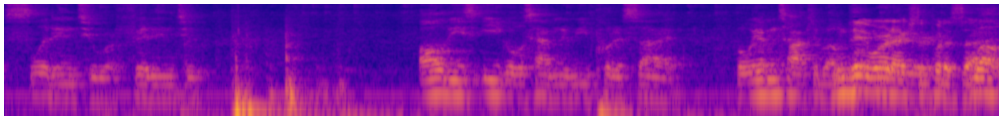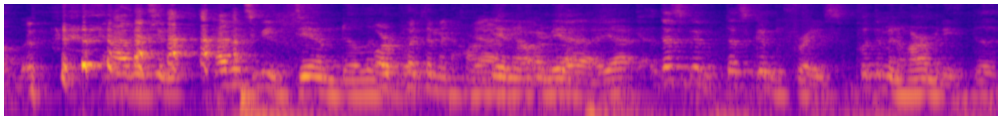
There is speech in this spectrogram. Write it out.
slid into or fit into. All these egos having to be put aside, but we haven't talked about They weren't actually put aside, Well, having to having to be dimmed a little, Or bit. put them in harmony. You know, yeah, Yeah, yeah. That's a good. That's a good phrase. Put them in harmony the,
